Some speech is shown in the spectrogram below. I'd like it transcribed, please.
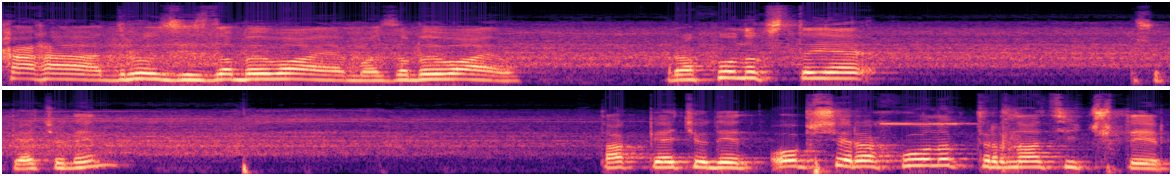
Ха-ха, друзі, забиваємо, забиваємо. Рахунок стає. Що, 5-1? Так, 5-1. Общий рахунок 13-4.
